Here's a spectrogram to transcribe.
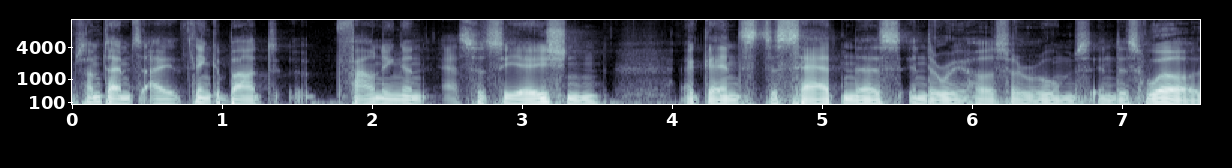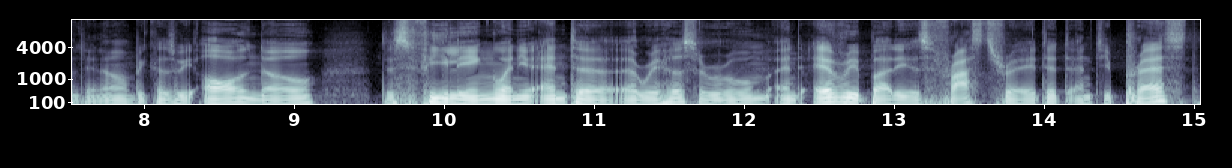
sometimes I think about founding an association against the sadness in the rehearsal rooms in this world, you know, because we all know this feeling when you enter a rehearsal room and everybody is frustrated and depressed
